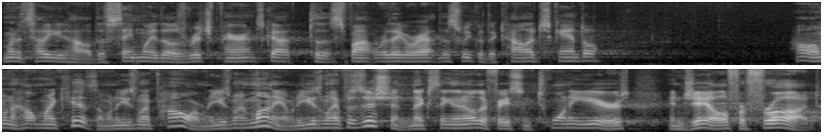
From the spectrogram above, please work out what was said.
I'm going to tell you how. The same way those rich parents got to the spot where they were at this week with the college scandal. Oh, I'm going to help my kids. I'm going to use my power. I'm going to use my money. I'm going to use my position. Next thing you know, they're facing 20 years in jail for fraud.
